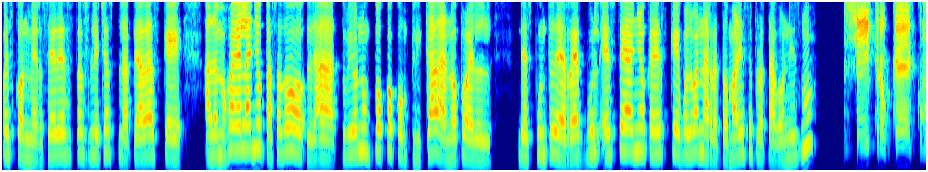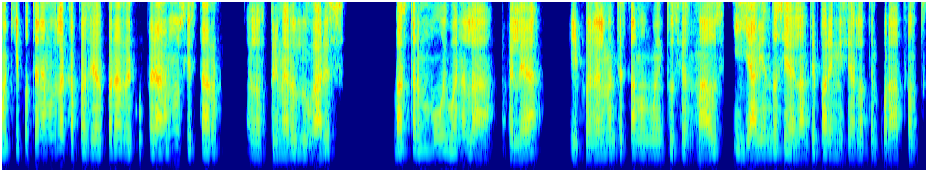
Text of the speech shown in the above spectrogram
pues con Mercedes, estas flechas plateadas que a lo mejor el año pasado la tuvieron un poco complicada, ¿no? Por el despunte de Red Bull. ¿Este año crees que vuelvan a retomar ese protagonismo? Sí, creo que como equipo tenemos la capacidad para recuperarnos y estar en los primeros lugares. Va a estar muy buena la pelea y pues realmente estamos muy entusiasmados y ya viendo hacia adelante para iniciar la temporada pronto.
